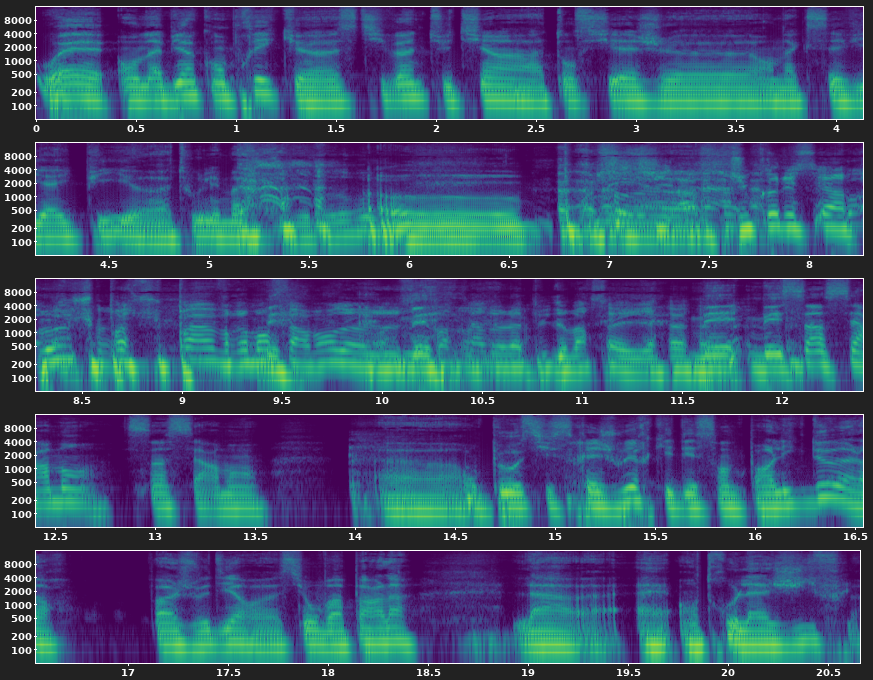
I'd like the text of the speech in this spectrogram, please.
Ouais, on a bien compris que Steven, tu tiens à ton siège euh, en accès VIP euh, à tous les matchs. Oh, si tu connaissais un peu, je suis pas, je suis pas vraiment Mais- fervent de, de mais- de l'Olympique de Marseille. mais, mais sincèrement, sincèrement, euh, on peut aussi se réjouir qu'ils descendent pas en Ligue 2 alors. Enfin, je veux dire, euh, si on va par là, là, euh, entre la gifle,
